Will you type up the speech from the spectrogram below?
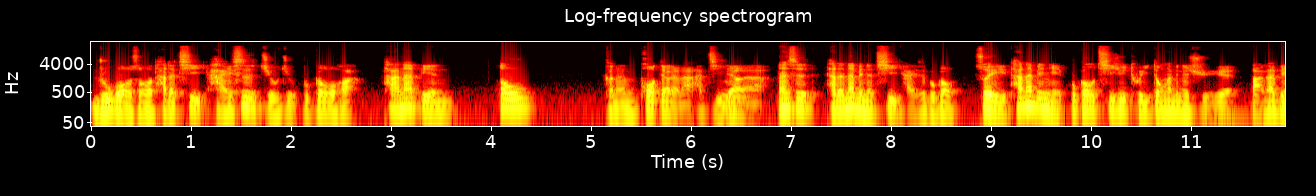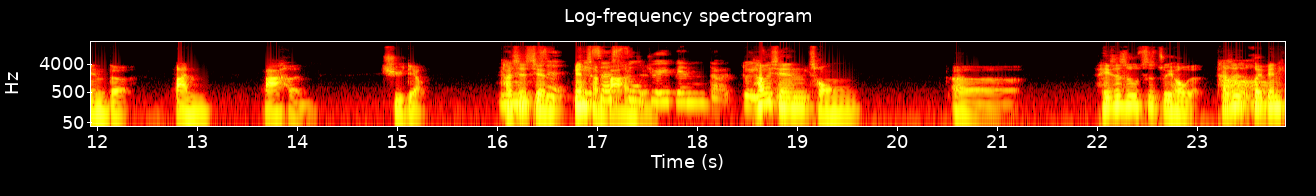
如果说它的气还是久久不够的话，它那边都可能破掉了啦，挤掉了啦，但是它的那边的气还是不够，所以它那边也不够气去推动那边的血液，把那边的斑疤痕去掉。他是先变成疤痕，它会先从。呃，黑色素是最后的，它是会变，oh.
